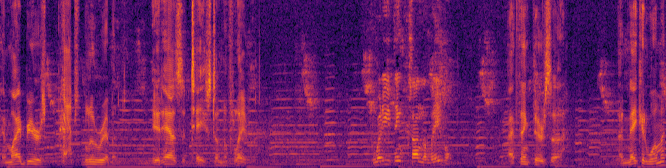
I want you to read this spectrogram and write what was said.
And my beer is Pabst Blue Ribbon. It has the taste and the flavor. What do you think's on the label? I think there's a a naked woman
